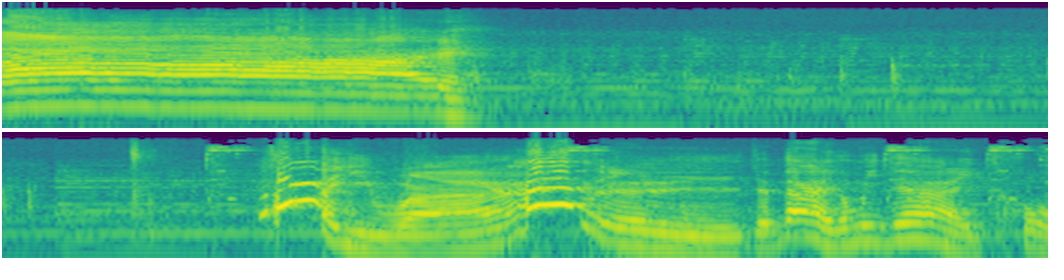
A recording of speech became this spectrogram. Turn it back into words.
อ้ายไอ้วะจะได้ก็ไม่ได้โถ่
